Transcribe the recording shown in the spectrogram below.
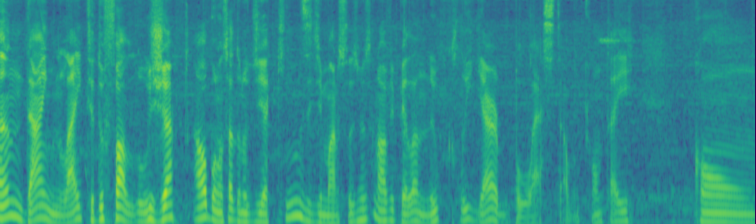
Undying Light do Fallujah, álbum lançado no dia 15 de março de 2019 pela Nuclear Blast. Álbum que conta aí com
